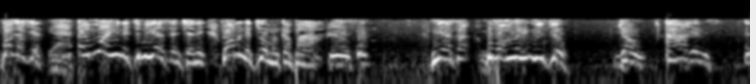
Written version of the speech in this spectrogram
What does it? And why he ne timi yes and cheni? Why me ne tio mankapa? Miasa, buba me me tio. John, James.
